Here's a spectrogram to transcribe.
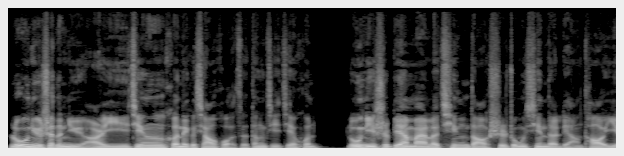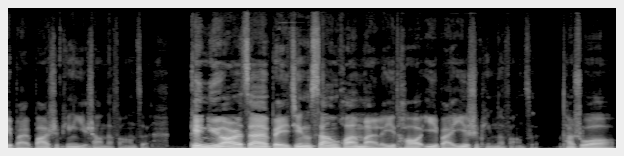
卢女士的女儿已经和那个小伙子登记结婚。卢女士变卖了青岛市中心的两套一百八十平以上的房子，给女儿在北京三环买了一套一百一十平的房子。她说：“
